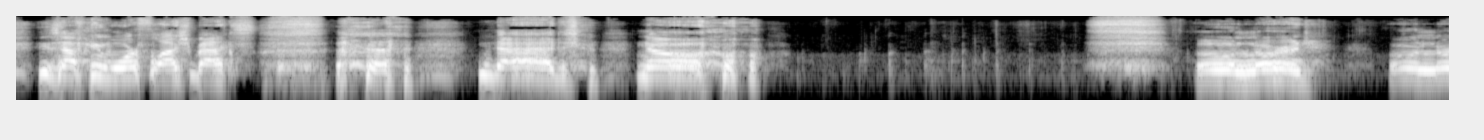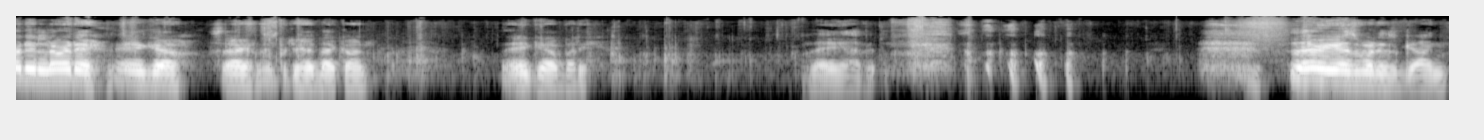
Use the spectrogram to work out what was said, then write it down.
he's having war flashbacks. Dad, no. oh Lord. Oh lordy, lordy. There you go. Sorry, let me put your head back on. There you go, buddy. There you have it. there he is with his gun.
